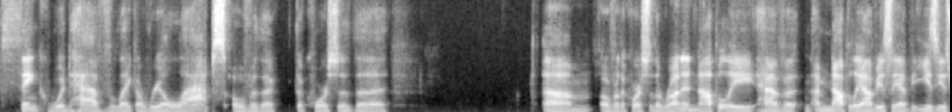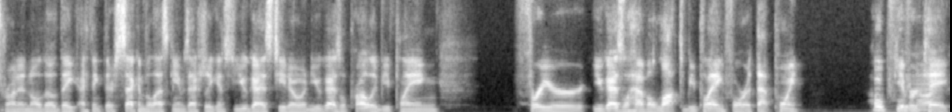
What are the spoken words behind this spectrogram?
think would have like a real lapse over the the course of the um, over the course of the run. And Napoli have a, I mean, Napoli obviously have the easiest run in, although they, I think their second to last game is actually against you guys, Tito, and you guys will probably be playing for your, you guys will have a lot to be playing for at that point, hopefully give or not. take.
